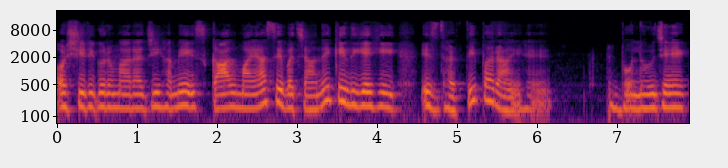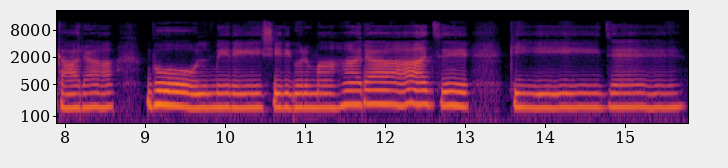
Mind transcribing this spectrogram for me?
और श्री गुरु महाराज जी हमें इस काल माया से बचाने के लिए ही इस धरती पर आए हैं। बोलो जयकारा, बोल मेरे श्री गुरु महाराज की जय।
